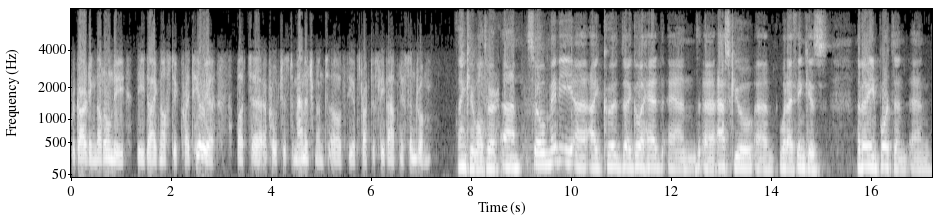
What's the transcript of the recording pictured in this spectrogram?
regarding not only the diagnostic criteria, but uh, approaches to management of the obstructive sleep apnea syndrome. Thank you, Walter. Um, so maybe uh, I could uh, go ahead and uh, ask you um, what I think is a very important and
